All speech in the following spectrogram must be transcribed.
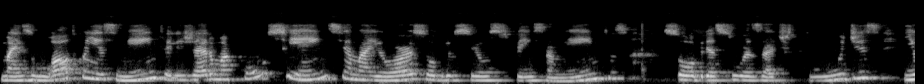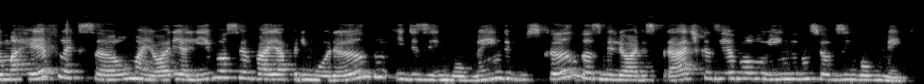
Mas o autoconhecimento, ele gera uma consciência maior sobre os seus pensamentos, sobre as suas atitudes e uma reflexão maior, e ali você vai aprimorando e desenvolvendo e buscando as melhores práticas e evoluindo no seu desenvolvimento.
